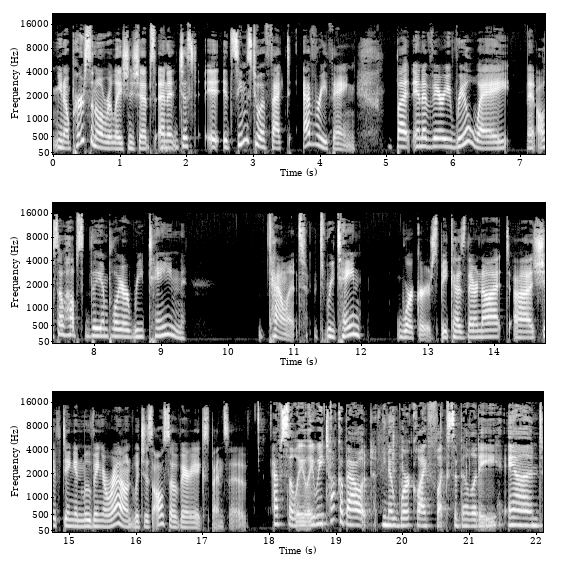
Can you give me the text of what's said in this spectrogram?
you know, personal relationships. And it just, it, it seems to affect everything. But in a very real way, it also helps the employer retain talent, retain workers because they're not uh, shifting and moving around, which is also very expensive. Absolutely. We talk about, you know, work life flexibility and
